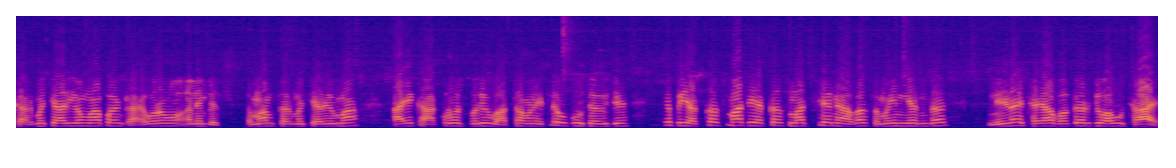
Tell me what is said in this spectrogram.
કર્મચારીઓમાં પણ ડ્રાઈવરો અને તમામ કર્મચારીઓમાં આ એક આક્રોશ ભર્યું વાતાવરણ એટલે ઊભું થયું છે કે ભાઈ અકસ્માત એ અકસ્માત છે અને આવા સમયની અંદર નિર્ણય થયા વગર જો આવું થાય,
